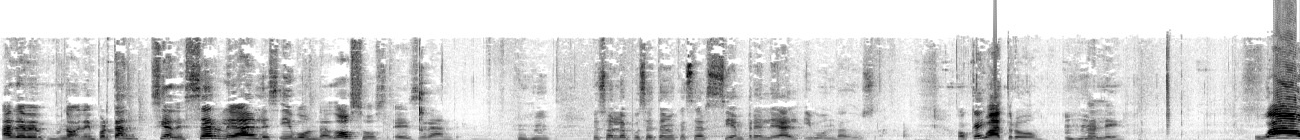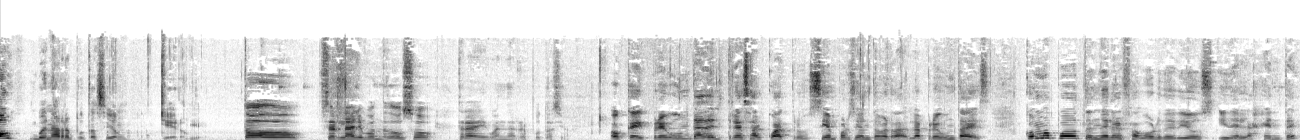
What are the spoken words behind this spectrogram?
Ah, debe, no, la importancia de ser leales y bondadosos es grande. Yo solo puse tengo que ser siempre leal y bondadosa. Ok. Cuatro. Dale. ¡Wow! Buena reputación. Quiero. Todo ser leal y bondadoso trae buena reputación. Ok, pregunta del 3 al 4, 100% verdad. La pregunta es, ¿cómo puedo tener el favor de Dios y de la gente?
